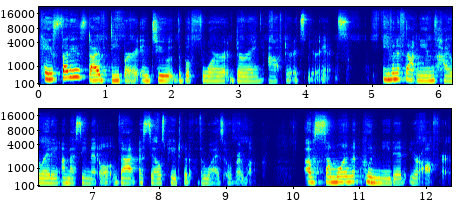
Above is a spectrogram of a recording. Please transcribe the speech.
Case studies dive deeper into the before, during, after experience even if that means highlighting a messy middle that a sales page would otherwise overlook, of someone who needed your offer,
